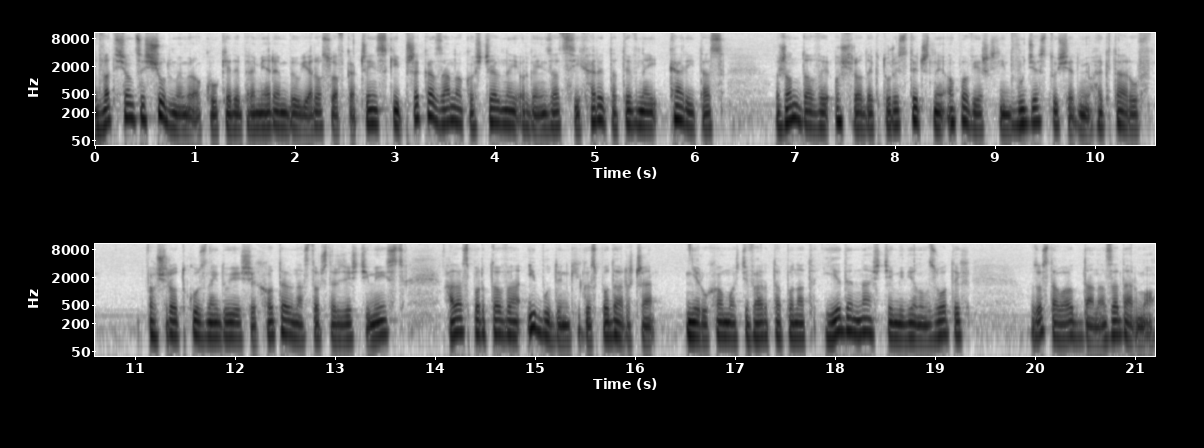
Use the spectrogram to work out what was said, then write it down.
W 2007 roku, kiedy premierem był Jarosław Kaczyński, przekazano kościelnej organizacji charytatywnej Caritas rządowy ośrodek turystyczny o powierzchni 27 hektarów. W ośrodku znajduje się hotel na 140 miejsc, hala sportowa i budynki gospodarcze. Nieruchomość warta ponad 11 milionów złotych została oddana za darmo.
